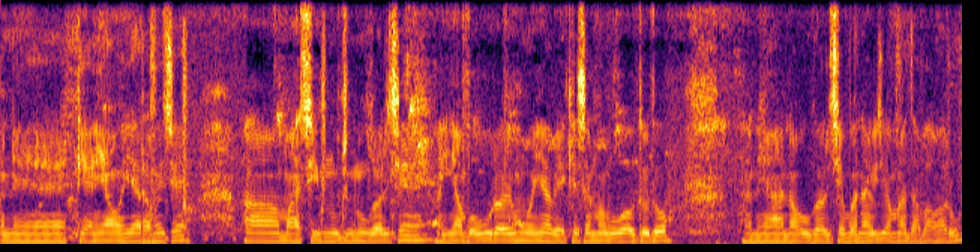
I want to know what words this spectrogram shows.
અને ટેણિયાઓ અહીંયા રમે છે. આ માસીનું જૂનું ઘર છે. અહીંયા બહુ રહ્યો હું અહીંયા વેકેશનમાં બહુ આવતો હતો. અને આ નવું ઘર છે બનાવ્યું છે હમણાં ધાબાવાળું.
